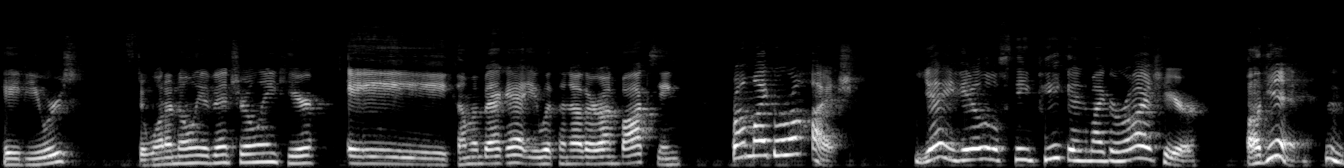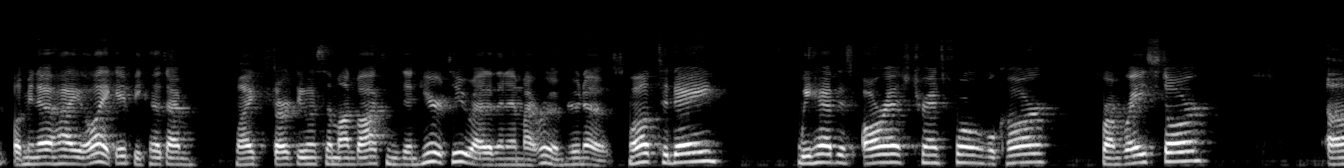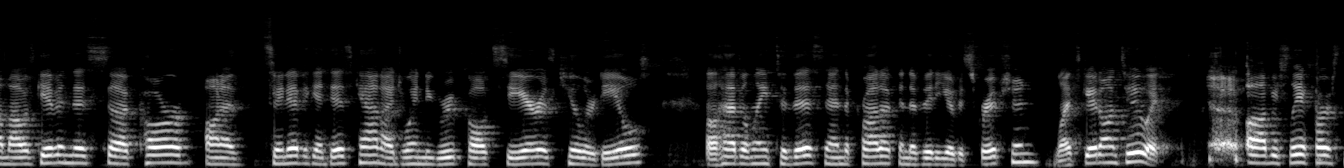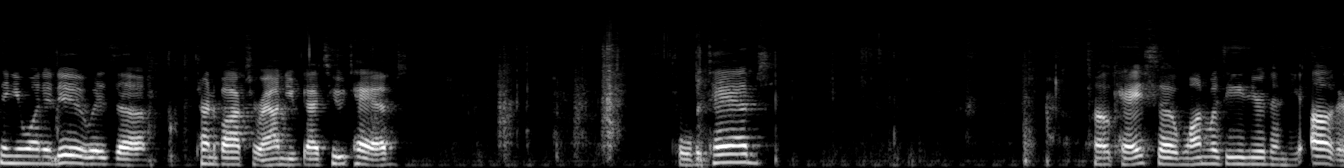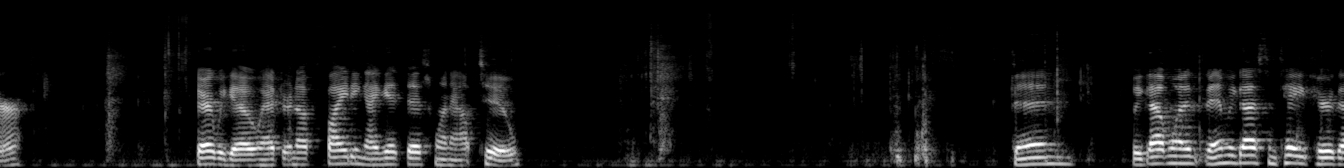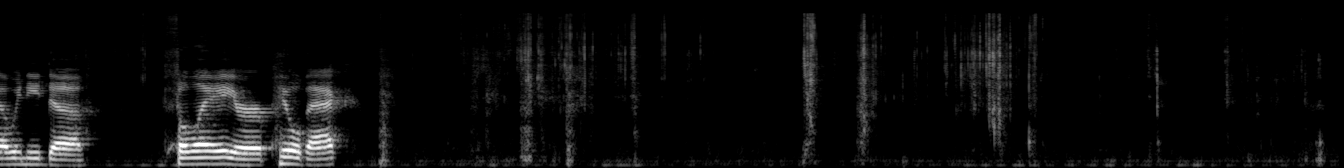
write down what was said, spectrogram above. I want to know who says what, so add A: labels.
A: Hey viewers, it's the one and only Adventure Link here. Hey, coming back at you with another unboxing from my garage. Yeah, you get a little sneak peek in my garage here. Again. Hmm. Let me know how you like it because I might start doing some unboxings in here too rather than in my room. Who knows? Well, today we have this RC transformable car from Rastar. Um, I was given this uh, car on a significant discount. I joined a group called Sierra's Killer Deals. I'll have a link to this and the product in the video description. Let's get on to it. Obviously, the first thing you want to do is uh, turn the box around. You've got two tabs. Pull the tabs. Okay, so one was easier than the other. There we go. After enough fighting, I get this one out too. Then we got one. Then we got some tape here that we need to fillet or peel back.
